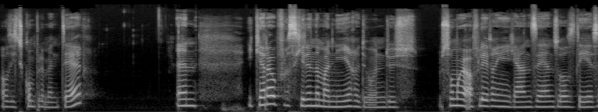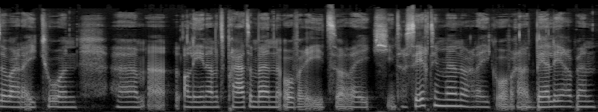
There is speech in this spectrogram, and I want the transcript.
als iets complementair en ik ga dat op verschillende manieren doen. Dus sommige afleveringen gaan zijn zoals deze, waar dat ik gewoon um, alleen aan het praten ben over iets waar dat ik geïnteresseerd in ben, waar dat ik over aan het bijleren ben,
